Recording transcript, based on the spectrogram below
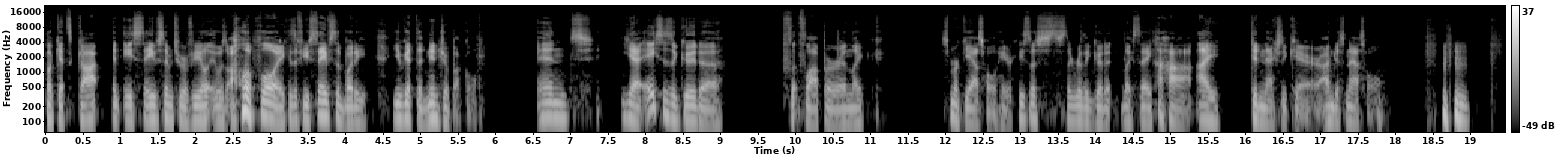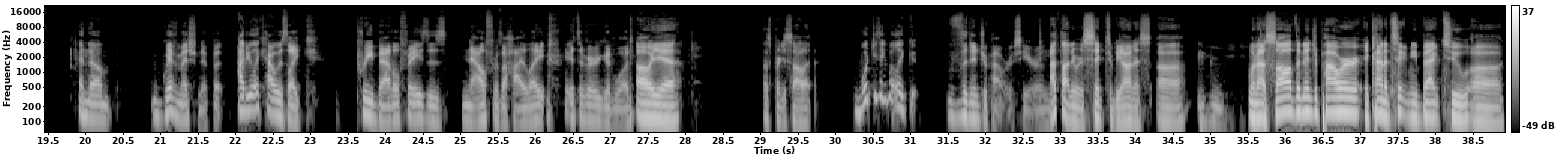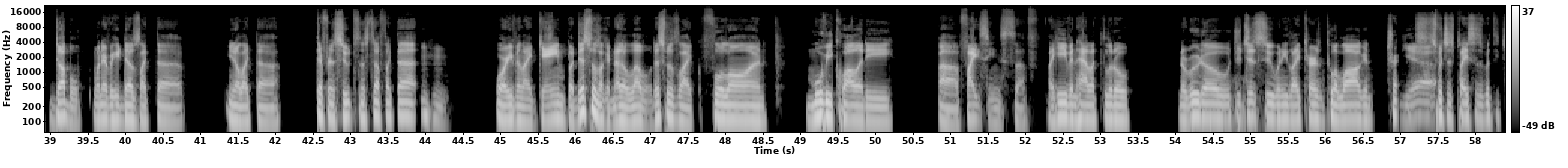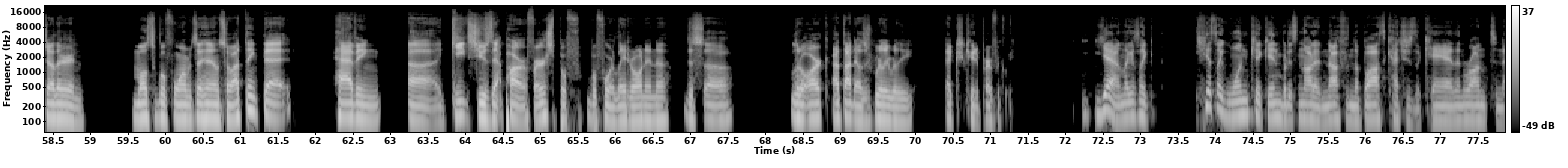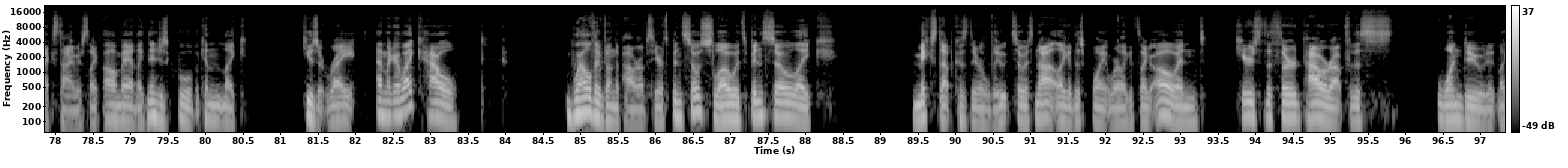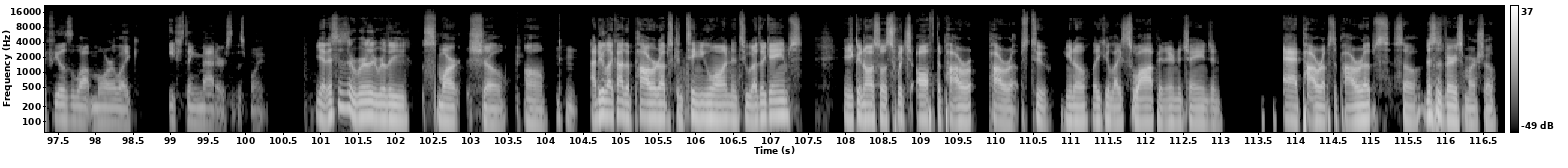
but gets got and Ace saves him to reveal it was all a ploy, because if you save somebody, you get the ninja buckle. And yeah, Ace is a good uh flip flopper and like smirky asshole here. He's just like really good at like saying, haha, I didn't actually care. I'm just an asshole. And um we haven't mentioned it, but I do like how his like pre battle phase is now for the highlight. it's a very good one. oh yeah, that's pretty solid. What do you think about like the ninja powers here? And, I thought they were sick to be honest. Uh, Mhm. when I saw the ninja power, it kind of took me back to uh double whenever he does like the, you know, like the different suits and stuff like that, Mhm. Or even like game. But this was like another level. This was like full on movie quality uh fight scene stuff. Like he even had like the little Naruto jujitsu when he like turns into a log and tra- Yeah. switches places with each other and multiple forms of him. So I think that having uh Geats use that power first bef- before later on in the, this uh little arc, I thought that was really really executed perfectly. Yeah, and like it's like he has like one kick in, but it's not enough, and the boss catches the can, then we're on to next time. It's like, oh man, like Ninja's cool, but can like use it right? And like I like how well they've done the power ups here. It's been so slow, it's been so like mixed up because they're loot. So it's not like at this point where like it's like, oh, and here's the third power up for this one dude. It like feels a lot more like each thing matters at this point. Yeah, this is a really really smart show. Um Mhm. I do like how the power ups continue on into other games. And you can also switch off the power power ups too. You know, like you like swap and interchange and add power ups to power ups. So this is a very smart show.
